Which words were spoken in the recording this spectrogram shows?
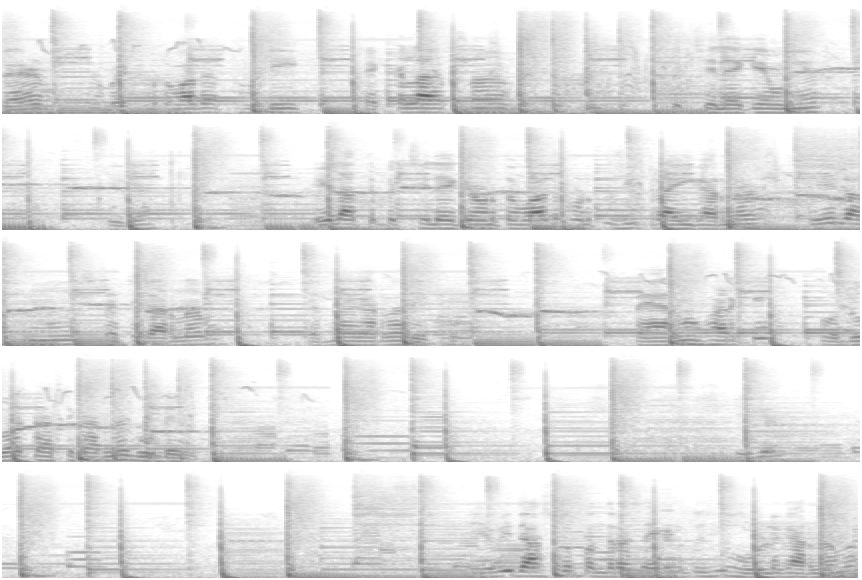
ਬਹਿਣ, ਬੈਠਣ ਤੋਂ ਬਾਅਦ ਤੁਹਾਡੀ ਇੱਕ ਲੱਤ ਪਿੱਛੇ ਲੈ ਕੇ ਆਉਣੀ ਆ। ਲੱਤ ਪਿੱਛੇ ਲੈ ਕੇ ਆਉਣ ਤੋਂ ਬਾਅਦ ਹੁਣ ਤੁਸੀਂ ਟਰਾਈ ਕਰਨਾ, ਇਹ ਲੱਤ ਨੂੰ ਸਟਿਚ ਕਰਨਾ ਕਿੱਦਾਂ ਕਰਨਾ ਦੇਖੋ। ਪੈਰ ਨੂੰ ਫੜ ਕੇ ਉਦੋਂ ਬਾਅਦ ਟੱਚ ਕਰਨਾ ਗੋਡੇ ਨੂੰ। ਠੀਕ ਹੈ? ਇਹ ਵੀ 10 ਤੋਂ 15 ਸੈਕਿੰਡ ਤੁਸੀਂ ਹੋਲਡ ਕਰਨਾ ਵਾ।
